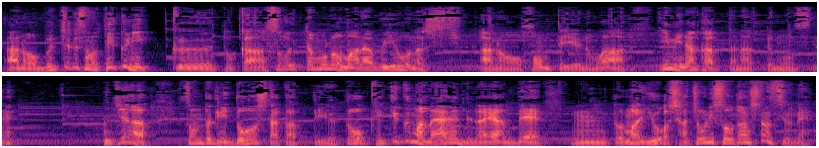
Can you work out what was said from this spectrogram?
あの、ぶっちゃけそのテクニックとかそういったものを学ぶような、あの、本っていうのは意味なかったなって思うんですね。じゃあ、その時にどうしたかっていうと、結局まあ悩んで悩んで、うんと、まあ要は社長に相談したんですよね。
